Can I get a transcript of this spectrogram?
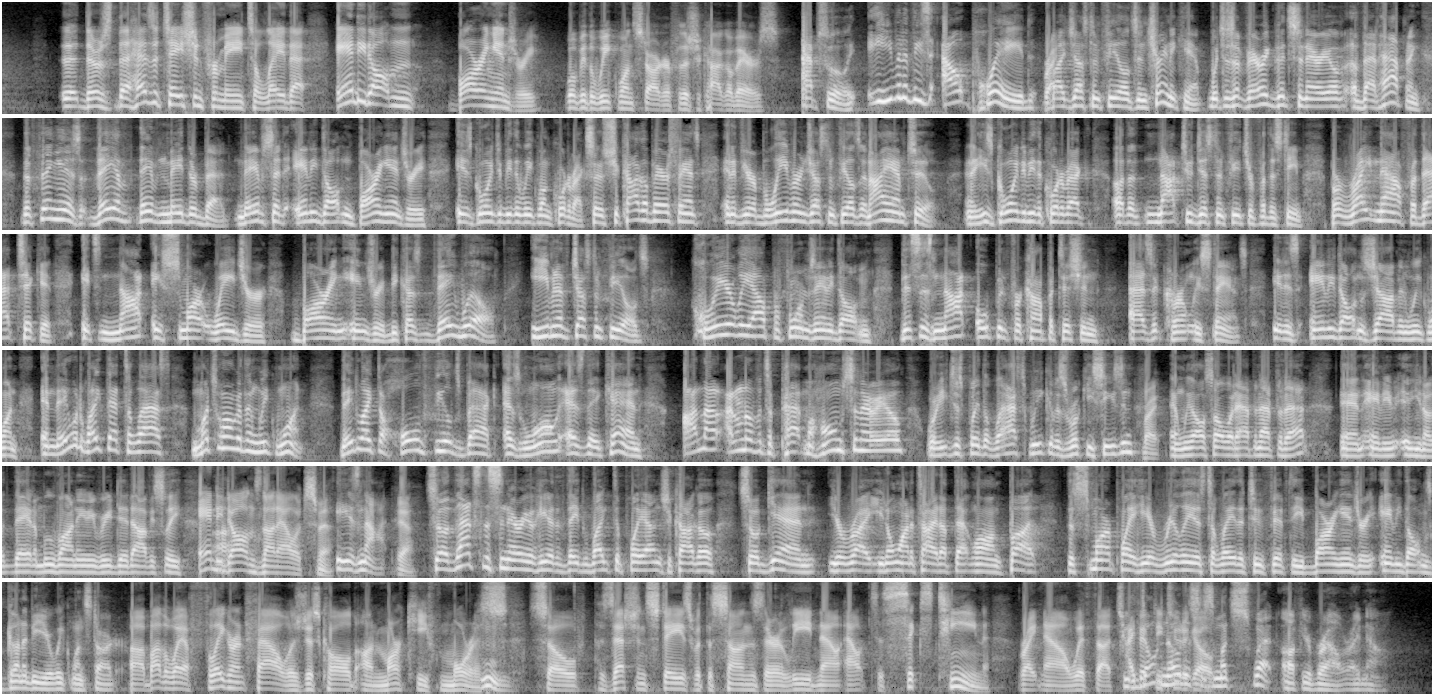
uh, there's the hesitation for me to lay that Andy Dalton, barring injury, will be the week one starter for the Chicago Bears. Absolutely. Even if he's outplayed by Justin Fields in training camp, which is a very good scenario of, of that happening. The thing is, they have they have made their bed. They have said Andy Dalton, barring injury, is going to be the week one quarterback. So Chicago Bears fans, and if you're a believer in Justin Fields, and I am too, and he's going to be the quarterback of the not too distant future for this team. But right now, for that ticket, it's not a smart wager, barring injury, because they will, even if Justin Fields clearly outperforms Andy Dalton, this is not open for competition as it currently stands. It is Andy Dalton's job in week one, and they would like that to last much longer than week one. They'd like to hold Fields back as long as they can. I'm not. I don't know if it's a Pat Mahomes scenario where he just played the last week of his rookie season, right? And we all saw what happened after that. And Andy, you know, they had to move on. Andy Reid did obviously. Andy Uh, Dalton's not Alex Smith. he is not. Yeah. So that's the scenario here that they'd like to play out in Chicago. So again, you're right. You don't want to tie it up that long, but the smart play here really is to lay the 250, barring injury. Andy Dalton's going to be your week one starter. Uh, by the way, a flagrant foul was just called on Markieff Morris. Hmm. So possession stays with the Suns. Their lead now out to 16 right now with uh, I don't to notice go. as much sweat off your brow right now.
